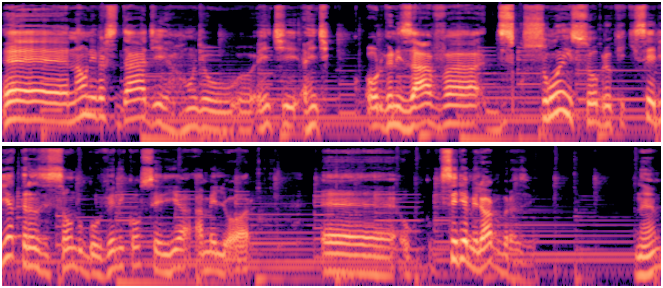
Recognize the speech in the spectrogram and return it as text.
é, na universidade, onde eu, a, gente, a gente organizava discussões sobre o que, que, seria a transição do governo e qual seria a melhor, é, o que seria melhor para o Brasil, né?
